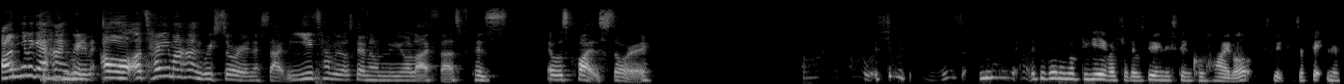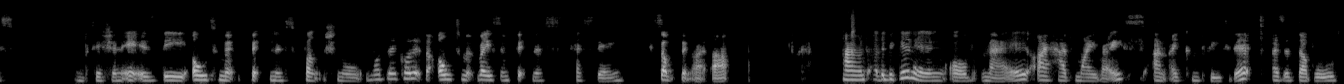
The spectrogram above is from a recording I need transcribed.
I'm gonna get hungry in a minute. Oh, I'll tell you my hungry story in a sec. But you tell me what's going on in your life first because it was quite a story. Oh, so guys, you know, at the beginning of the year, I said I was doing this thing called Hyrox, which is a fitness competition. It is the ultimate fitness functional, what do they call it? The ultimate race and fitness testing, something like that. And at the beginning of May, I had my race and I completed it as a doubles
